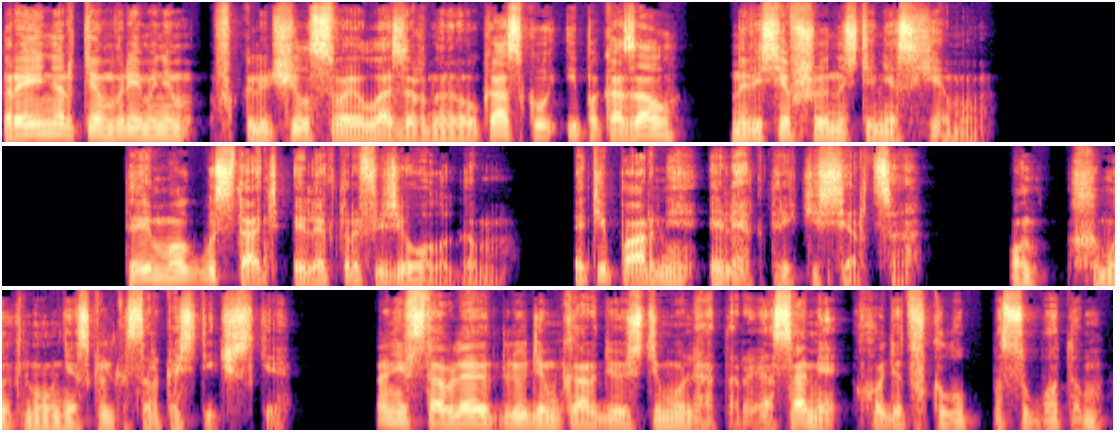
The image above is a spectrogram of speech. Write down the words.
Трейнер тем временем включил свою лазерную указку и показал на висевшую на стене схему. «Ты мог бы стать электрофизиологом. Эти парни — электрики сердца. Он хмыкнул несколько саркастически. Они вставляют людям кардиостимуляторы, а сами ходят в клуб по субботам.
